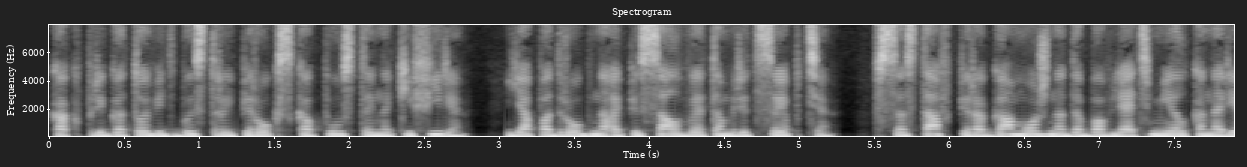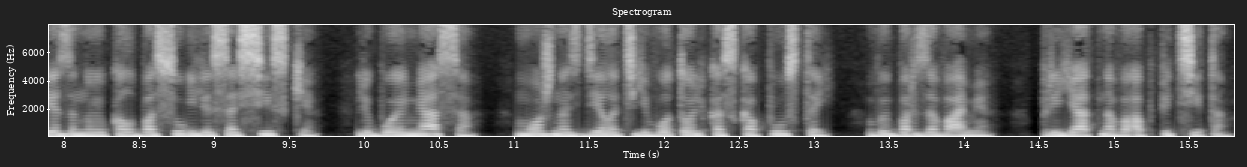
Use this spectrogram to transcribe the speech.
Как приготовить быстрый пирог с капустой на кефире, я подробно описал в этом рецепте. В состав пирога можно добавлять мелко нарезанную колбасу или сосиски, любое мясо, можно сделать его только с капустой, выбор за вами, приятного аппетита!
